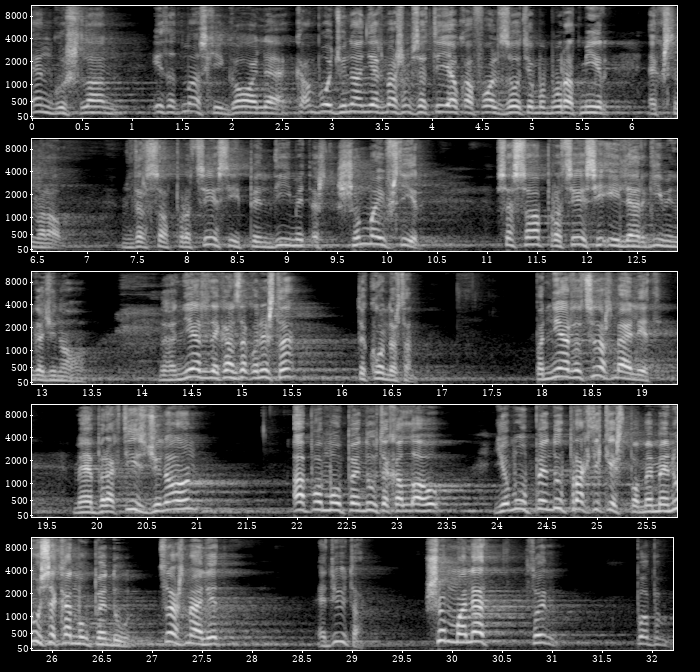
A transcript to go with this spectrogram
E ngushëllon, i thotë mos ki gajle, kanë bo gjynah njerëz më shumë se ti, jau ka fal Zoti, janë bë burra të mirë e kështu me radhë. Ndërsa procesi i pendimit është shumë më i vështirë sesa procesi i largimit nga gjynahu. Dhe njerëzit e kanë zakonisht të, të kundërtën. Për njerëzit cila është ma e lehtë, me e braktis gjynahun, apo m'u pendu tek Allahu, jo m'u pendu praktikisht, po me menu se kanë m'u pendu, cila është ma e lehtë, e dyta, shumë ma lehtë, thujmë, po, po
